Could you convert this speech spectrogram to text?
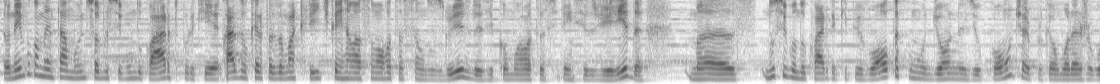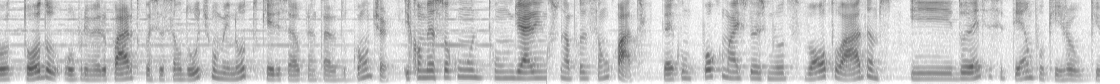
eu nem vou comentar muito sobre o segundo quarto, porque caso eu quero fazer uma crítica em relação à rotação dos Grizzlies e como ela tá tem sido gerida, mas no segundo quarto a equipe volta com o Jones e o Concher, porque o Moran jogou todo o primeiro quarto, com exceção do último minuto que ele saiu para entrar do Concher, e começou com, com o Jaren na posição 4. Daí com um pouco mais de dois minutos volta o Adams, e durante esse tempo que, que,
